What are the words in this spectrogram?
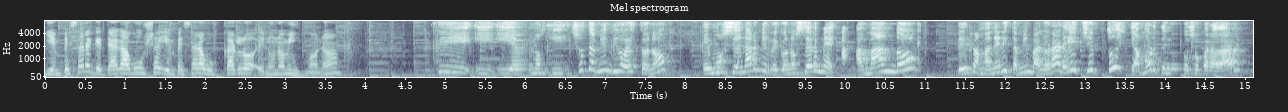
y empezar a que te haga bulla y empezar a buscarlo en uno mismo, ¿no? Sí, y, y yo también digo esto, ¿no? Emocionarme y reconocerme amando de esa manera y también valorar, eh, che, todo este amor tengo yo para dar.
